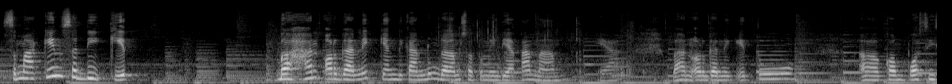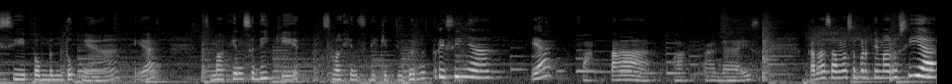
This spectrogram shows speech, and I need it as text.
semakin sedikit bahan organik yang dikandung dalam suatu media tanam, ya. Bahan organik itu uh, komposisi pembentuknya, ya. Semakin sedikit, semakin sedikit juga nutrisinya, ya fakta fakta guys karena sama seperti manusia.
